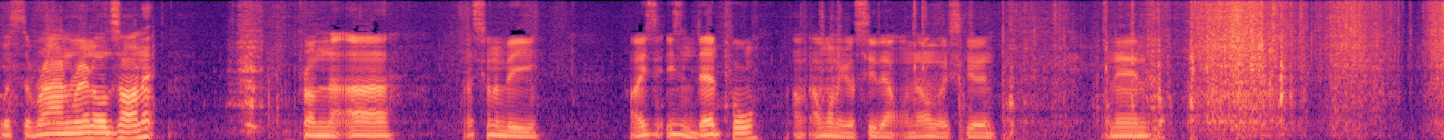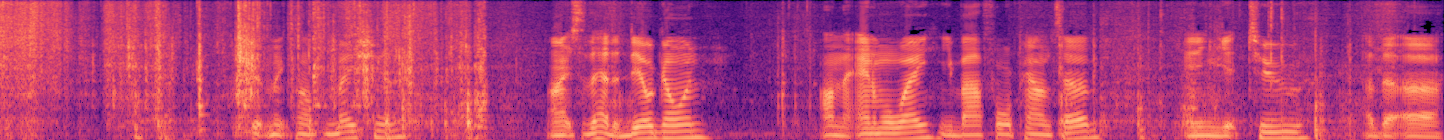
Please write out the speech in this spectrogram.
with the Ryan Reynolds on it from the, uh, that's gonna be, oh, he's, he's in Deadpool. I, I wanna go see that one, that one looks good. And then, shipment confirmation. Alright, so they had a deal going on the Animal Whey. You buy a four pound tub and you can get two of the, uh,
